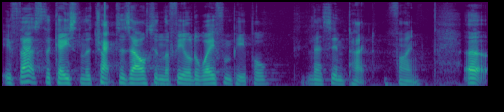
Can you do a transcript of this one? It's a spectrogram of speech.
if that's the case and the tractor's out in the field away from people, less impact, fine. Uh,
